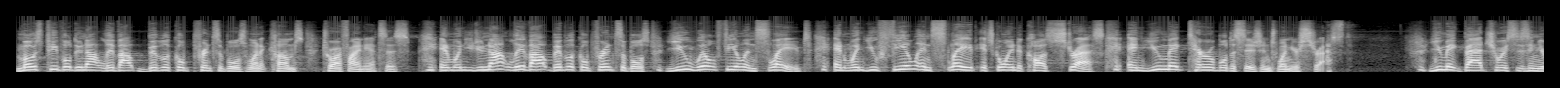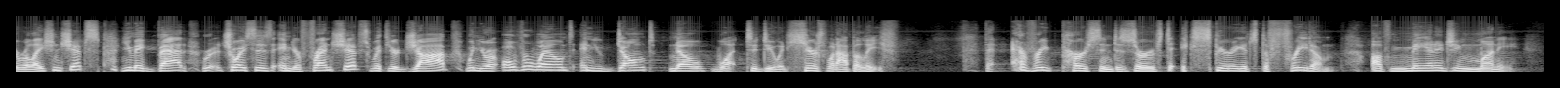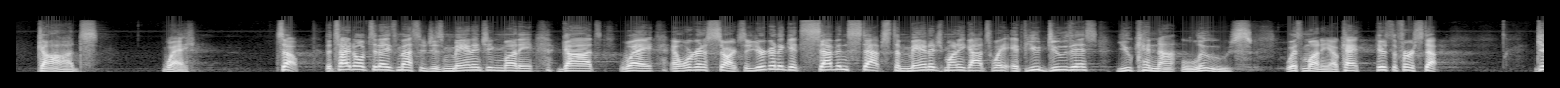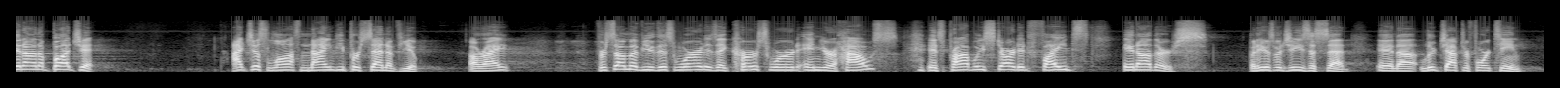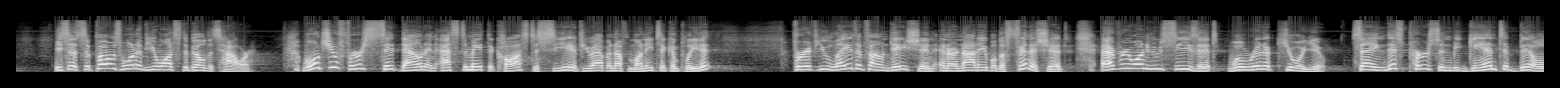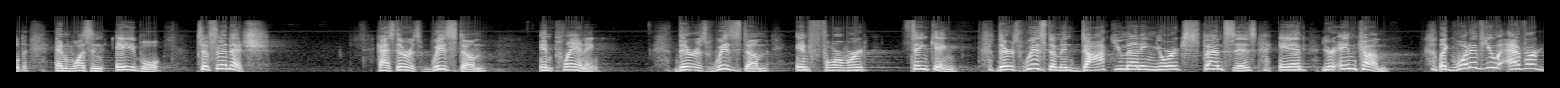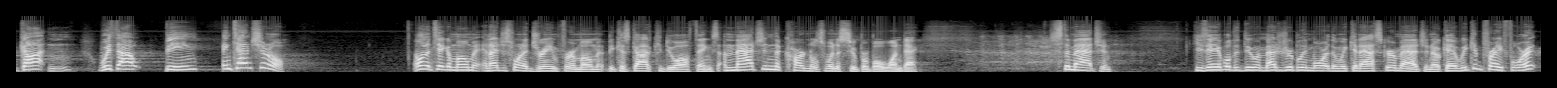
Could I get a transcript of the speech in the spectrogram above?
most people do not live out biblical principles when it comes to our finances. And when you do not live out biblical principles, you will feel enslaved. And when you feel enslaved, it's going to cause stress. And you make terrible decisions when you're stressed. You make bad choices in your relationships. You make bad choices in your friendships, with your job, when you're overwhelmed and you don't know what to do. And here's what I believe that every person deserves to experience the freedom of managing money God's way. So, the title of today's message is Managing Money God's Way. And we're going to start. So, you're going to get seven steps to manage money God's way. If you do this, you cannot lose with money, okay? Here's the first step get on a budget. I just lost 90% of you, all right? For some of you, this word is a curse word in your house. It's probably started fights in others. But here's what Jesus said in uh, Luke chapter 14 He says, Suppose one of you wants to build a tower. Won't you first sit down and estimate the cost to see if you have enough money to complete it? For if you lay the foundation and are not able to finish it, everyone who sees it will ridicule you, saying, This person began to build and wasn't able to finish. Guys, there is wisdom in planning. There is wisdom in forward thinking. There's wisdom in documenting your expenses and your income. Like, what have you ever gotten without being intentional? I want to take a moment and I just want to dream for a moment because God can do all things. Imagine the Cardinals win a Super Bowl one day. Just imagine. He's able to do immeasurably more than we can ask or imagine, okay? We can pray for it.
